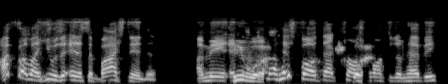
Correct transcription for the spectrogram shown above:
I felt like he was an innocent bystander. I mean, it was. not his fault that Krause wanted him heavy,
